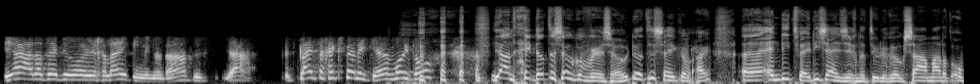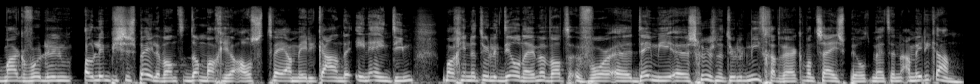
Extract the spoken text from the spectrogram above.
Ja, dat heb je wel weer gelijk in inderdaad. Dus ja, het blijft een gek spelletje, mooi toch? ja, nee, dat is ook alweer zo. Dat is zeker waar. Uh, en die twee die zijn zich natuurlijk ook samen aan het opmaken voor de Olympische Spelen. Want dan mag je als twee Amerikanen in één team mag je natuurlijk deelnemen. Wat voor uh, Demi uh, Schuurs natuurlijk niet gaat werken, want zij speelt met een Amerikaan.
